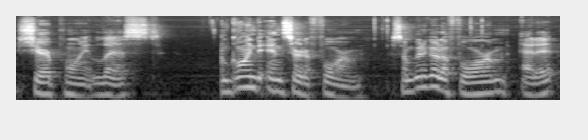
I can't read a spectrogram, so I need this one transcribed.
SharePoint list. I'm going to insert a form. So I'm going to go to Form, Edit.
